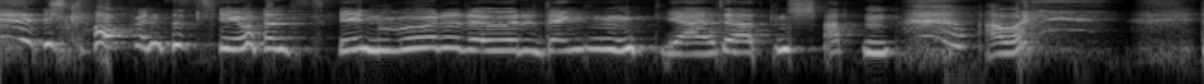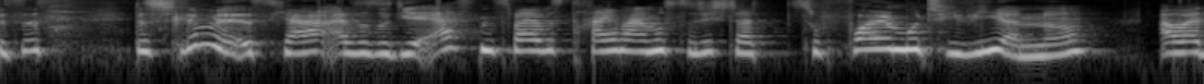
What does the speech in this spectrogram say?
Ich glaube, wenn das jemand sehen würde, der würde denken, die Alte hat einen Schatten. Aber das ist. Das Schlimme ist ja, also so die ersten zwei bis drei Mal musst du dich dazu voll motivieren, ne? Aber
